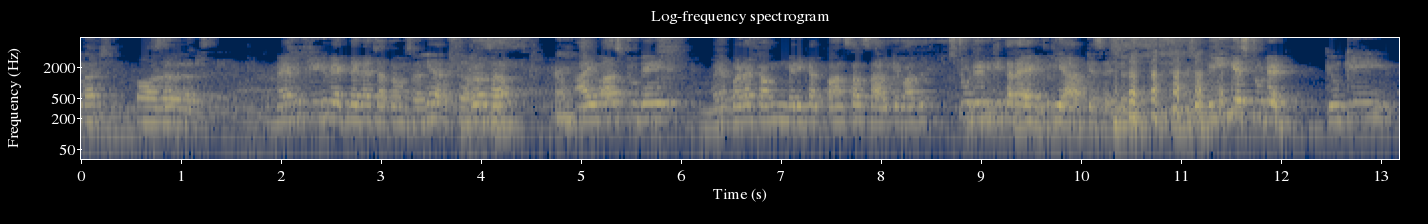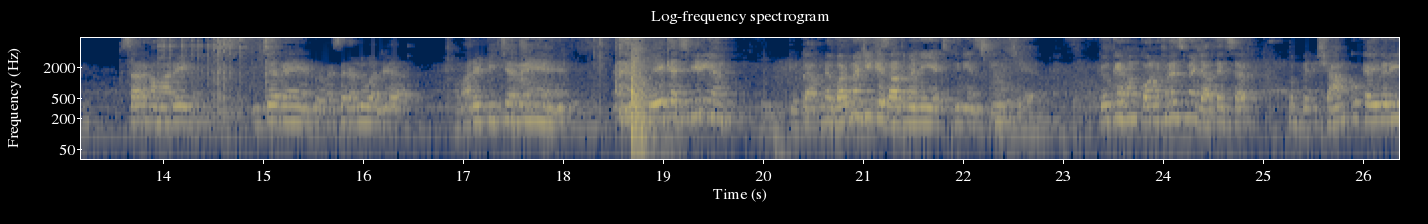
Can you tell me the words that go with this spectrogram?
much for. Uh, मैं भी फीडबैक देना चाहता हूँ सर साहब आई वाज टुडे मैं बड़ा कम मेरे ख्याल पाँच सात साल के बाद स्टूडेंट की तरह एक्ट किया आपके session so being a student क्योंकि सर हमारे टीचर रहे हैं प्रोफेसर अलू वाले हमारे टीचर रहे हैं एक एक्सपीरियंस क्योंकि आपने वर्मा जी के साथ मैंने ये एक्सपीरियंस किया क्योंकि हम कॉन्फ्रेंस में जाते हैं सर तो शाम को कई बार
